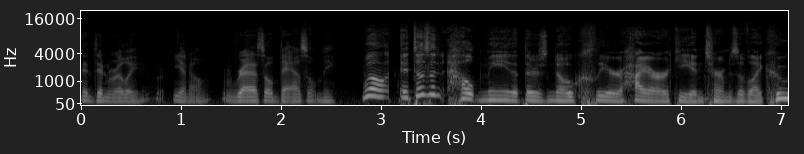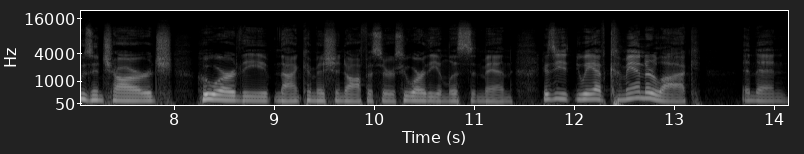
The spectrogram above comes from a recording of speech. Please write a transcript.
It didn't really, you know, razzle dazzle me. Well, it doesn't help me that there's no clear hierarchy in terms of like who's in charge, who are the non-commissioned officers, who are the enlisted men. Because we have Commander Locke, and then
